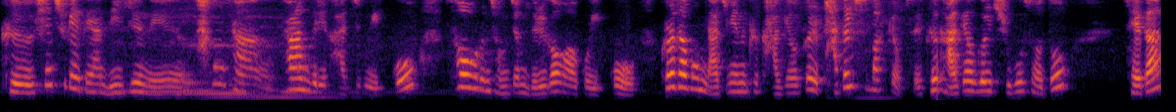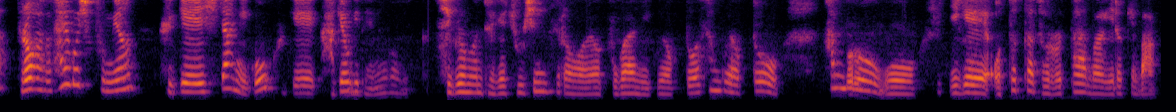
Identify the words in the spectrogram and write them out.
그 신축에 대한 니즈는 항상 사람들이 가지고 있고 서울은 점점 늙어가고 있고 그러다 보면 나중에는 그 가격을 받을 수밖에 없어요. 그 가격을 주고서도 제가 들어가서 살고 싶으면 그게 시장이고 그게 가격이 되는 거니까. 지금은 되게 조심스러워요. 부관 2구역도 3구역도 함부로 뭐 이게 어떻다 저렇다 막 이렇게 막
